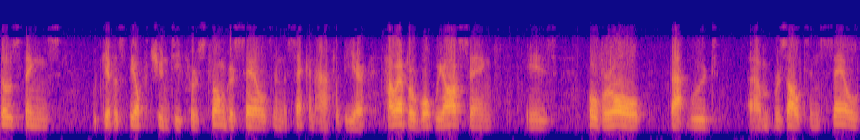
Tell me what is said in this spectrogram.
those things would give us the opportunity for stronger sales in the second half of the year. However, what we are saying is overall, that would um, result in sales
